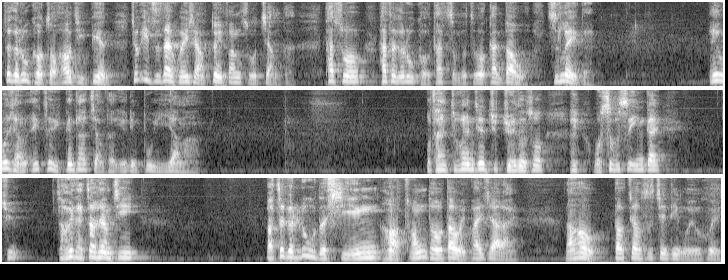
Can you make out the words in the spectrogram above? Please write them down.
这个路口走好几遍，就一直在回想对方所讲的。他说他这个路口他什么时候看到我之类的。哎，我想，哎，这里跟他讲的有点不一样啊。我才突然间就觉得说，哎，我是不是应该去找一台照相机，把这个路的行哈从头到尾拍下来，然后到教师鉴定委员会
